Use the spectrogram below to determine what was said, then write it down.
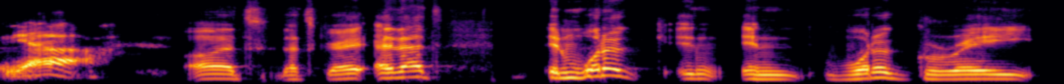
yeah. Oh, that's that's great, and that's and what a in, in what a great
